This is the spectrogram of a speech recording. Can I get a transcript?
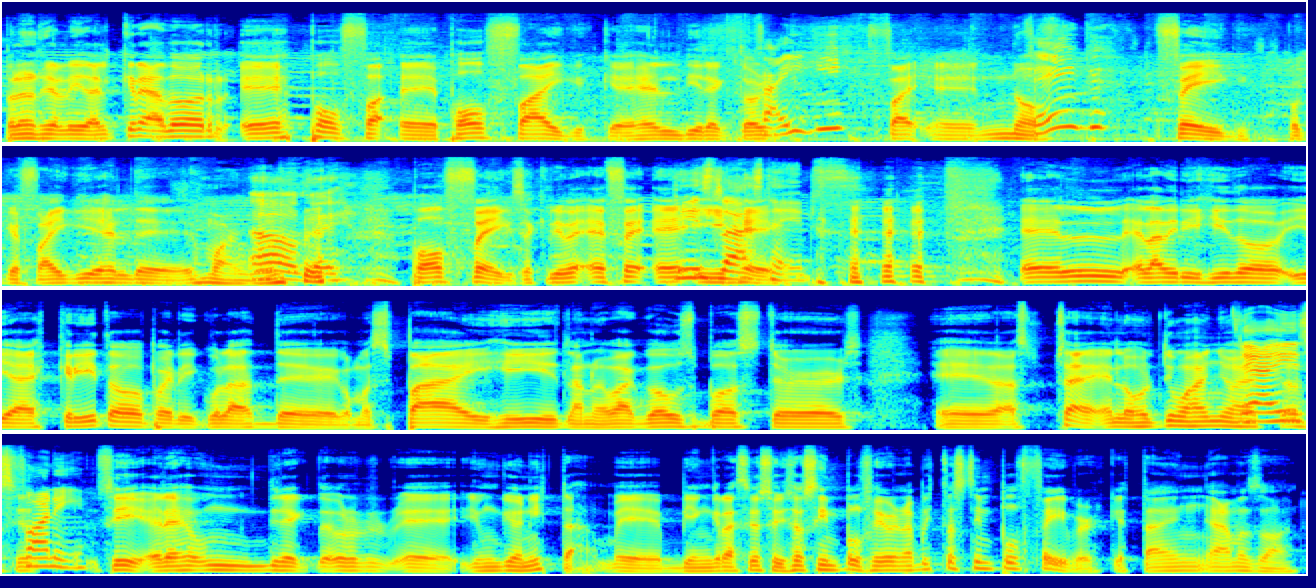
Pero en realidad el creador es Paul, Fa- eh, Paul Feig, que es el director... ¿Feige? Fe- eh, no. ¿Feig? Feig, porque Feige es el de Marvel. Ah. Paul Feig, se escribe F-E-I-G. él, él ha dirigido y ha escrito películas de como Spy, Heat, la nueva Ghostbusters. eh, o sea, en los últimos años. Yeah, he's funny. Sí, él es un director eh, y un guionista eh, bien gracioso. Hizo Simple Favor. ¿No has visto Simple Favor? Que está en Amazon.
